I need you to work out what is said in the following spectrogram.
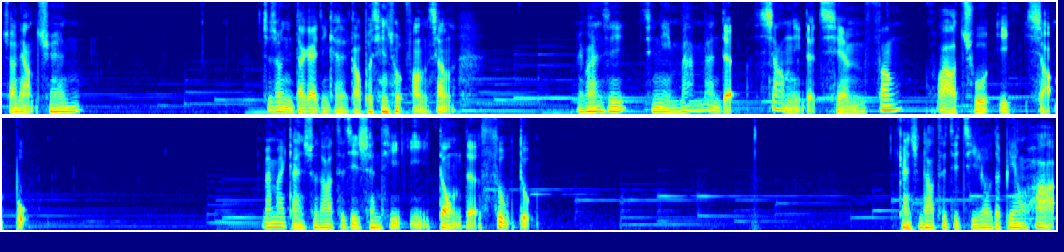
转两圈。这时候你大概已经开始搞不清楚方向了，没关系，请你慢慢的向你的前方跨出一小步，慢慢感受到自己身体移动的速度，感受到自己肌肉的变化，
